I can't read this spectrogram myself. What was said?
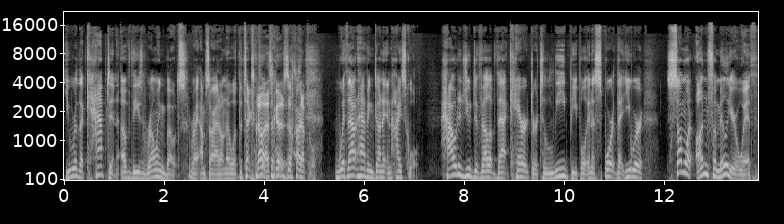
You were the captain of these rowing boats, right? I'm sorry, I don't know what the technical no, that's terms good. That's are. acceptable. Without having done it in high school. How did you develop that character to lead people in a sport that you were somewhat unfamiliar with?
